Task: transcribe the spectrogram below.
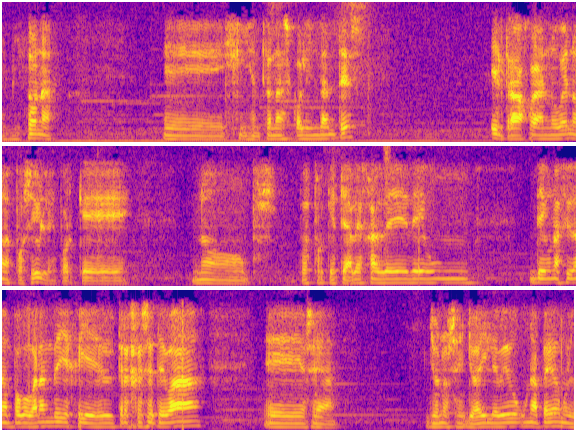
en mi zona eh, y en zonas colindantes, el trabajo en la nube no es posible porque no pues, pues porque te alejas de, de un de una ciudad un poco grande y es que el 3G se te va eh, o sea yo no sé yo ahí le veo una pega muy,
